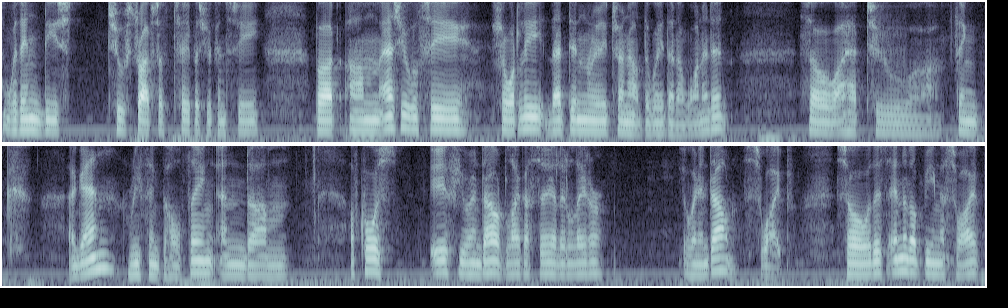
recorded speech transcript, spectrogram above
within these two stripes of tape, as you can see. But um, as you will see shortly, that didn't really turn out the way that I wanted it. So I had to uh, think again, rethink the whole thing, and um, of course, if you're in doubt, like I say a little later, when in doubt, swipe. So this ended up being a swipe,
